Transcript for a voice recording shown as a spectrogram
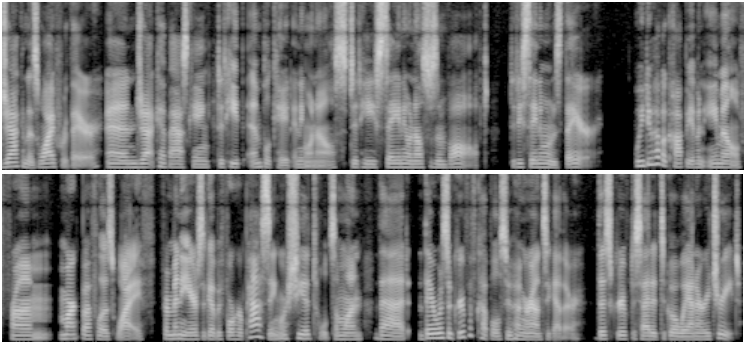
Jack and his wife were there, and Jack kept asking, Did Heath implicate anyone else? Did he say anyone else was involved? Did he say anyone was there? We do have a copy of an email from Mark Buffalo's wife from many years ago before her passing, where she had told someone that there was a group of couples who hung around together. This group decided to go away on a retreat.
